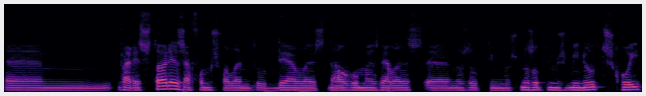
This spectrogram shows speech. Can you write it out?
um, várias histórias, já fomos falando delas, de algumas delas uh, nos, últimos, nos últimos minutos, Rui.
